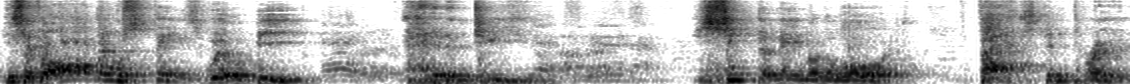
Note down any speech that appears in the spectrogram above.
He said, for all those things will be added unto you. Seek the name of the Lord. Fast and pray.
